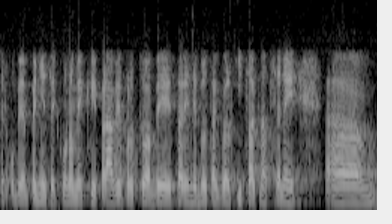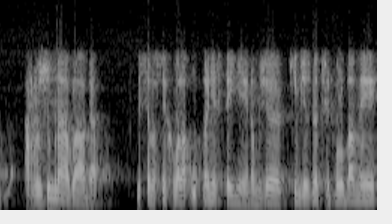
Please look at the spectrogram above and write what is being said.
ten objem peněz ekonomiky právě proto, aby tady nebyl tak velký tlak na ceny. A rozumná vláda by se vlastně chovala úplně stejně, jenomže tím, že jsme před volbami,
